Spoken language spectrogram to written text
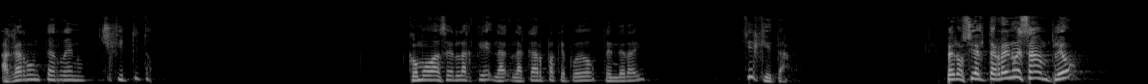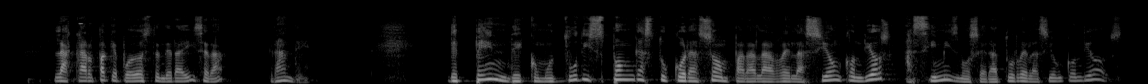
agarro un terreno chiquitito ¿Cómo va a ser la, carpa que puedo tender ahí? Chiquita. Pero si el terreno es amplio, la carpa que puedo extender ahí será grande. Depende como tú dispongas tu corazón para la relación con Dios, así mismo será tu relación con Dios.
